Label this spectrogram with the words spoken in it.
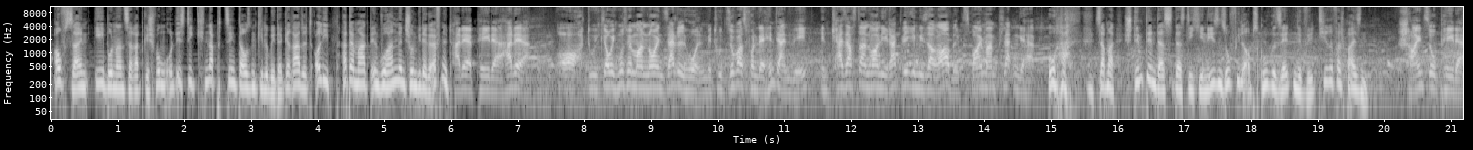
auf sein E-Bonanza-Rad geschwungen und ist die knapp 10.000 Kilometer geradelt. Olli, hat der Markt in Wuhan denn schon wieder geöffnet? Hat er, Peter, hat er. Oh, du, ich glaube, ich muss mir mal einen neuen Sattel holen. Mir tut sowas von der Hintern weh. In Kasachstan waren die Radwege miserabel. Zweimal Platten gehabt. Oha, sag mal, stimmt denn das, dass die Chinesen so viele obskure, seltene Wildtiere verspeisen? Scheint so, Peter.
